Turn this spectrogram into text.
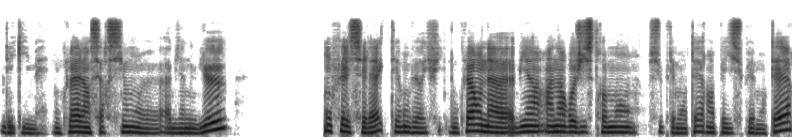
les guillemets. Donc là l'insertion euh, a bien eu lieu on fait le select et on vérifie. Donc là, on a bien un enregistrement supplémentaire, un pays supplémentaire,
